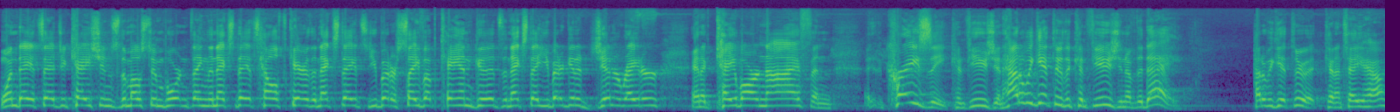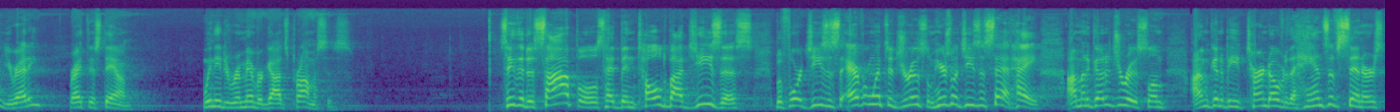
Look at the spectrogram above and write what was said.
One day it's education's the most important thing. The next day it's health care. The next day it's you better save up canned goods. The next day you better get a generator and a Ka-Bar knife and uh, crazy confusion. How do we get through the confusion of the day? How do we get through it? Can I tell you how? You ready? Write this down. We need to remember God's promises. See, the disciples had been told by Jesus before Jesus ever went to Jerusalem. Here's what Jesus said Hey, I'm going to go to Jerusalem. I'm going to be turned over to the hands of sinners.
